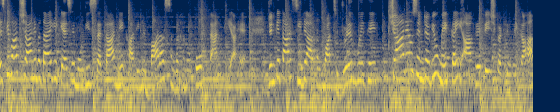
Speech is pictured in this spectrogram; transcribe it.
इसके बाद शाह ने बताया कि कैसे मोदी सरकार ने घाटी में 12 संगठनों को बैन किया है, जिनके तार सीधे आतंकवाद से जुड़े हुए थे। शाह ने उस इंटरव्यू में कई आंकड़े पेश करते हुए कहा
